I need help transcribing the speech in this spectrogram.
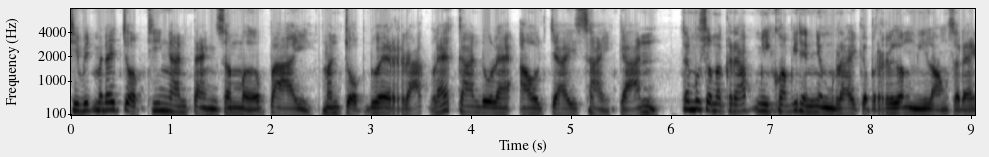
ชีวิตไม่ได้จบที่งานแต่งเสมอไป มันจบด้วยรักและการดูแลเอาใจใส่กันท่านผู้ชมนะครับ มีความคิดเห็นอย่างไรกับเรื่องนี้ลองแสดง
